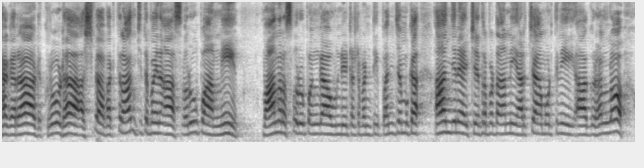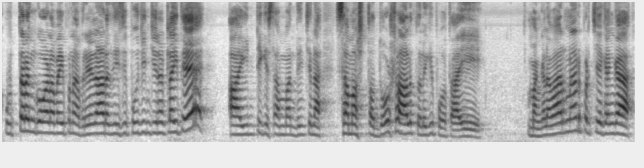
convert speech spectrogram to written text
ఖగరాడ్ క్రోఢ అశ్వ వక్త్రాంచితమైన ఆ స్వరూపాన్ని వానర స్వరూపంగా ఉండేటటువంటి పంచముఖ ఆంజనేయ చిత్రపటాన్ని అర్చామూర్తిని ఆ గృహంలో ఉత్తరం గోడ వైపున వేలాడదీసి పూజించినట్లయితే ఆ ఇంటికి సంబంధించిన సమస్త దోషాలు తొలగిపోతాయి. మంగళవారం నాడు ప్రత్యేకంగా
